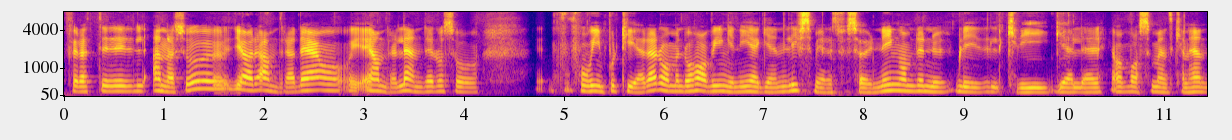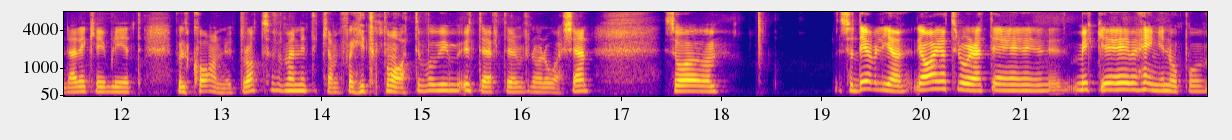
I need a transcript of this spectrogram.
För att eh, annars så gör andra det och, i andra länder och så får vi importera då, men då har vi ingen egen livsmedelsförsörjning om det nu blir krig eller ja, vad som helst kan hända. Det kan ju bli ett vulkanutbrott så att man inte kan få hit mat. Det var vi ute efter för några år sedan. Så, så det är väl, ja jag tror att det, mycket hänger nog på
